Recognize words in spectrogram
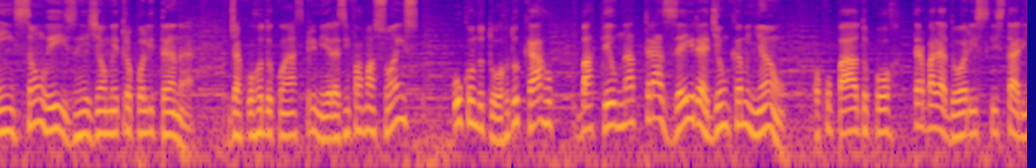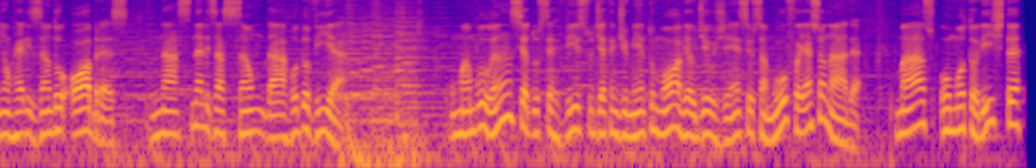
em São Luís, região metropolitana. De acordo com as primeiras informações, o condutor do carro bateu na traseira de um caminhão ocupado por trabalhadores que estariam realizando obras na sinalização da rodovia. Uma ambulância do Serviço de Atendimento Móvel de Urgência, o SAMU, foi acionada, mas o motorista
